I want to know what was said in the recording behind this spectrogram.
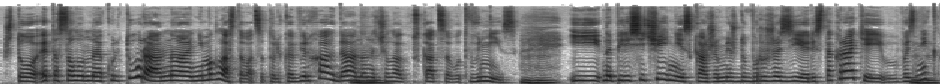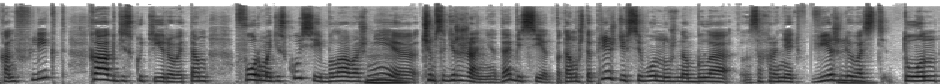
Что эта салонная культура, она не могла оставаться только в верхах, да, она угу. начала опускаться вот вниз. Угу. И на пересечении, скажем, между буржуазией и аристократией возник угу. конфликт, как дискутировать. Там форма дискуссии была важнее, угу. чем содержание, да, бесед, потому что прежде всего нужно было сохранять вежливость, угу. тон,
